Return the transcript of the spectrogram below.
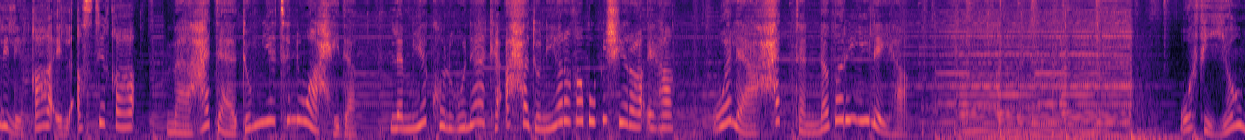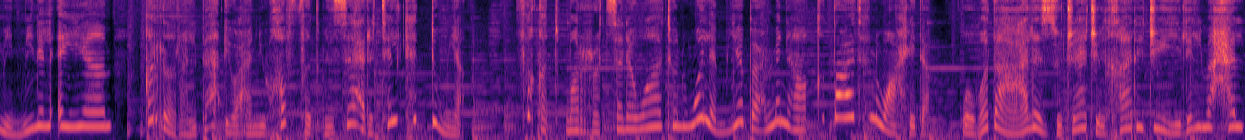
للقاء الأصدقاء ما عدا دمية واحدة. لم يكن هناك أحد يرغب بشرائها ولا حتى النظر إليها. وفي يوم من الأيام قرر البائع أن يخفض من سعر تلك الدمية فقط مرت سنوات ولم يبع منها قطعة واحدة. ووضع على الزجاج الخارجي للمحل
